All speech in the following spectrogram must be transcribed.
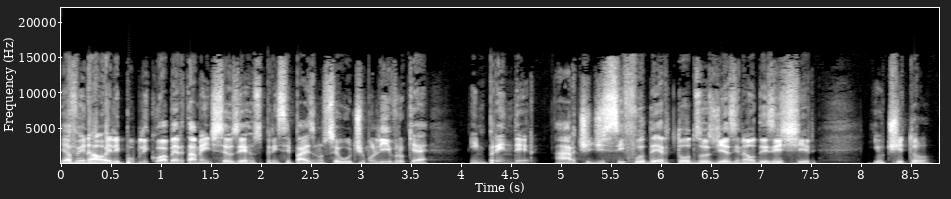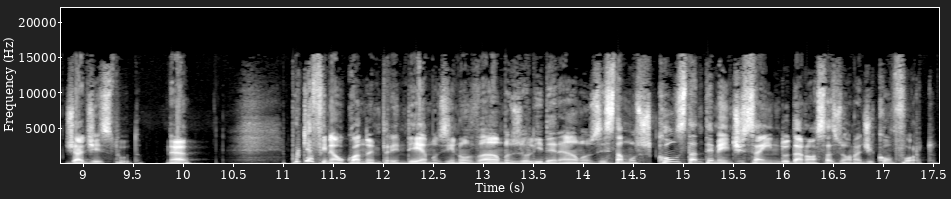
E afinal, ele publicou abertamente seus erros principais no seu último livro, que é Empreender a arte de se fuder todos os dias e não desistir. E o título já diz tudo, né? Porque afinal, quando empreendemos, inovamos ou lideramos, estamos constantemente saindo da nossa zona de conforto.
